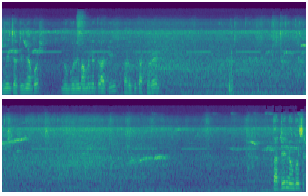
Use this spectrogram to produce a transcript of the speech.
ini jadinya bos. Nunggu 5 menit lagi baru kita goreng. Tadi nunggu 10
